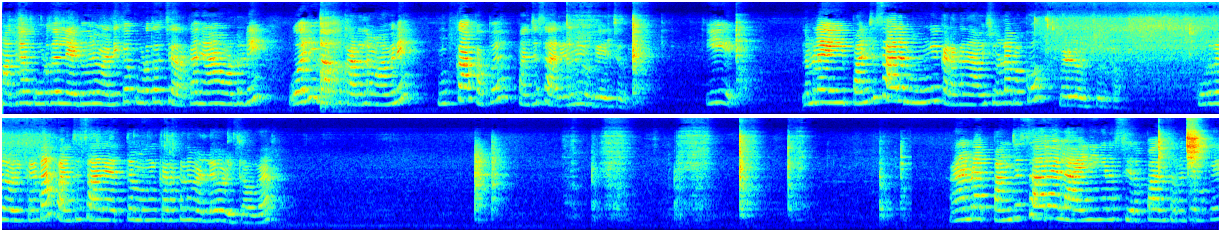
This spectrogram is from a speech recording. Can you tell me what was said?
മധുരം കൂടുതൽ ലഡുവിന് വേണ്ടിക്ക് കൂടുതൽ ചേർക്കാം. ഞാൻ ഓൾറെഡി ഒരു കപ്പ് കടലമാവിന് മുക്കാൽ കപ്പ് പഞ്ചസാരയാണ് ഉപയോഗിച്ചത് ഈ നമ്മളെ ഈ പഞ്ചസാര മുങ്ങി കിടക്കുന്ന ആവശ്യമുള്ള നമുക്ക് വെള്ളം ഒഴിച്ചു കൊടുക്കാം ഒഴിക്കണ്ട പഞ്ചസാര എത്ര മുങ്ങി കിടക്കുന്ന വെള്ളം ഒഴിക്കാവുക നമ്മളെ പഞ്ചസാര ലായനി ഇങ്ങനെ സിറപ്പാകുന്ന സമയത്ത് നമുക്ക്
